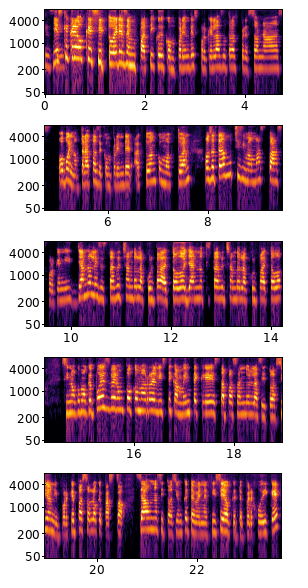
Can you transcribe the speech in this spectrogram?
Y es que creo que si tú eres empático y comprendes por qué las otras personas, o bueno, tratas de comprender, actúan como actúan, o sea, te da muchísima más paz porque ni, ya no les estás echando la culpa de todo, ya no te estás echando la culpa de todo, sino como que puedes ver un poco más realísticamente qué está pasando en la situación y por qué pasó lo que pasó, sea una situación que te beneficie o que te perjudique,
